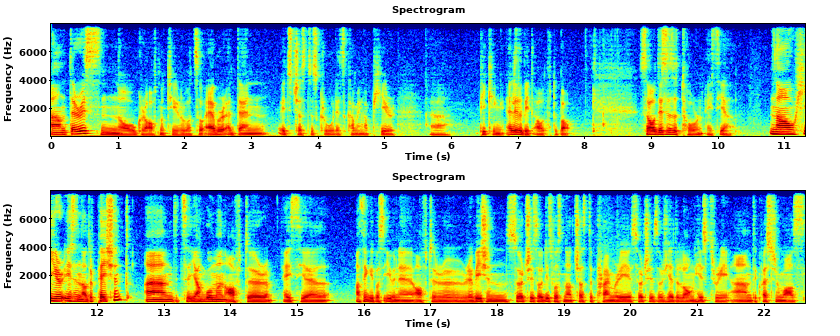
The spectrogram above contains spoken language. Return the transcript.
and there is no graft material whatsoever and then it's just a screw that's coming up here, uh, peeking a little bit out of the bone. So this is a torn ACL. Now here is another patient and it's a young woman after ACL I think it was even uh, after revision surgery, so this was not just the primary surgery, so she had a long history. And the question was,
